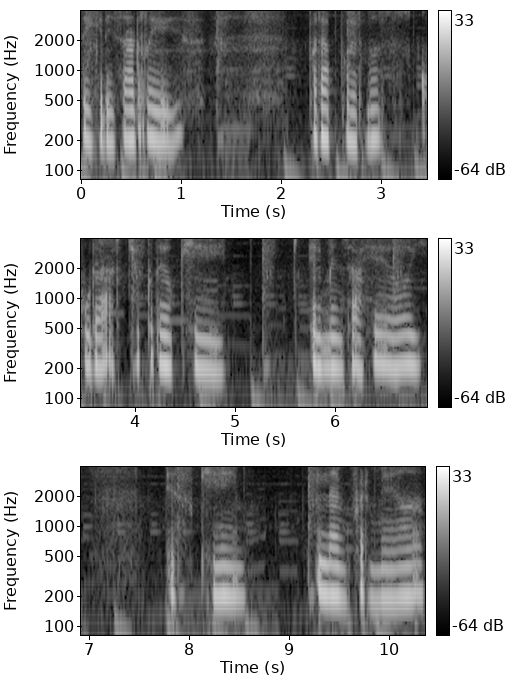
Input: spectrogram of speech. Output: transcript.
tejer esas redes para podernos curar. Yo creo que el mensaje de hoy es que la enfermedad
